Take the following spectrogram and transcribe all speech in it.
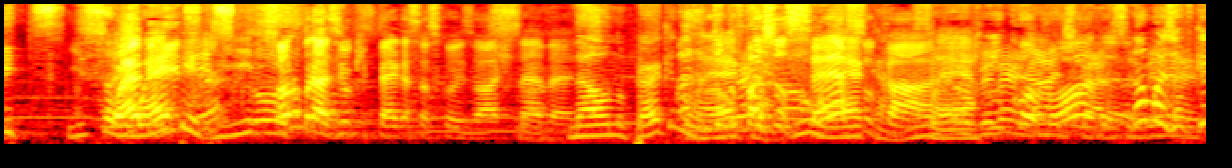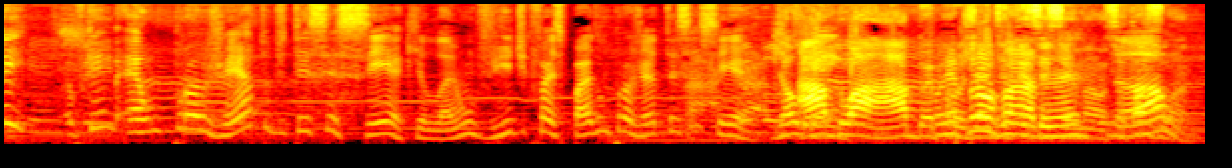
hits. Isso aí, web hits, hits. Só no Brasil que pega essas coisas, eu acho, né, velho? Não, no pior que não Mas é. tudo cara. faz Não sucesso, é, cara. Não é. É cara, incomoda. Não, mas eu fiquei, eu fiquei. É um projeto de TCC aquilo lá. É um vídeo que faz parte de um projeto TCC. Ah, de alguém. Ado a ado é Foi projeto reprovado, de TCC, né? não. Você tá Não. zoando.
